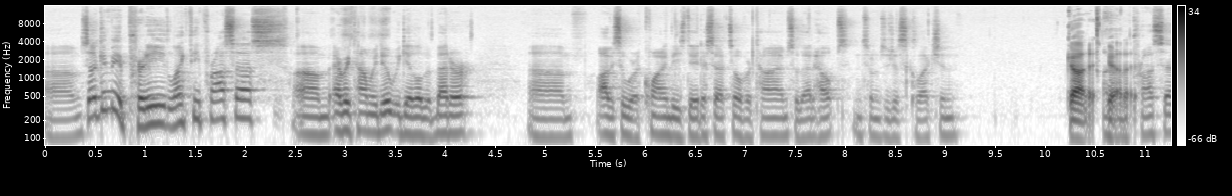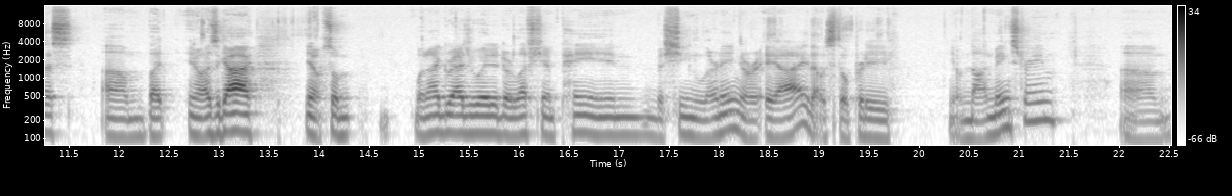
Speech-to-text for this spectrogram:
Um, so it can be a pretty lengthy process. Um, every time we do it, we get a little bit better. Um, obviously, we're acquiring these data sets over time, so that helps in terms of just collection. Got it. Got it. Process. Um, but you know, as a guy, you know, so when I graduated or left Champaign, machine learning or AI, that was still pretty, you know, non-mainstream. Um,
